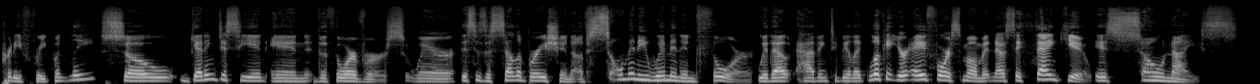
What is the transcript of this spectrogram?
pretty frequently. So getting to see it in the Thorverse, where this is a celebration of so many women in Thor without having to be like, look at your A Force moment, now say thank you, is so nice.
